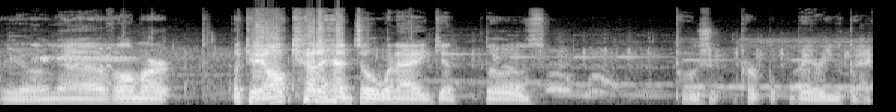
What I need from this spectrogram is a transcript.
There we go. I'm gonna have all my... Okay, I'll cut ahead till when I get those potion, purple berries back.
